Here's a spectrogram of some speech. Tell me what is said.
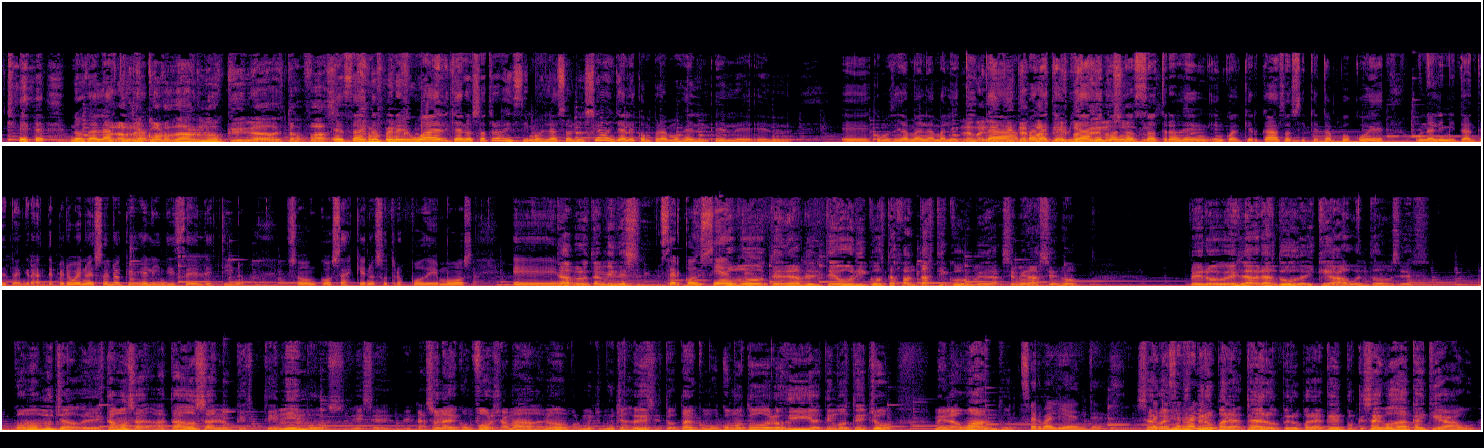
que nos da Para lástima. recordarnos que nada es tan fácil. Exacto, pero igual ya nosotros hicimos la solución, ya le compramos el, el- el, eh, ¿cómo se llama? La maletita, para parte- que viaje con nosotros, nosotros en, sí. en cualquier caso, así que tampoco es una limitante tan grande. Pero bueno, eso es lo que es el índice del destino. Son cosas que nosotros podemos eh, Claro, pero también es ser conscientes. como tener el teórico está fantástico, me da- se me hace, ¿no? Pero es la gran duda, ¿y qué hago entonces? Como mucha, estamos atados a lo que tenemos, es la zona de confort llamada, ¿no? Por much- muchas veces, total, como como todos los días, tengo techo, me la aguanto. Ser valientes. Ser Hay que valiente, ser pero valiente. para, claro, pero ¿para qué? Porque salgo de acá y ¿qué hago?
